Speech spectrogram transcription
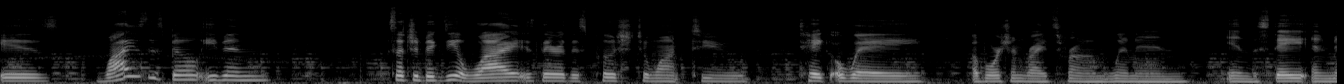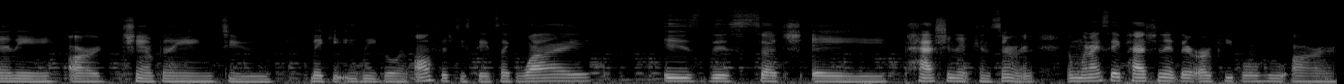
is why is this bill even such a big deal? Why is there this push to want to take away abortion rights from women in the state? And many are championing to make it illegal in all 50 states. Like, why is this such a passionate concern? And when I say passionate, there are people who are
